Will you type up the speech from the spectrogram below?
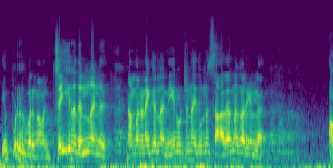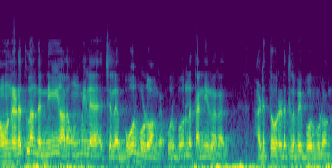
எப்படி இருக்கு பாருங்க அவன் செய்யறதெல்லாம் என்ன? நம்ம நினைக்கிறல நீரூற்றுனா இது ஒன்றும் சாதாரண காரியம் இல்லை. அவன் இடத்துல அந்த நீ அதான் உண்மையில் சில போர் போடுவாங்க. ஒரு போரில் தண்ணீர் வராது. அடுத்த ஒரு இடத்துல போய் போர் போடுவாங்க.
